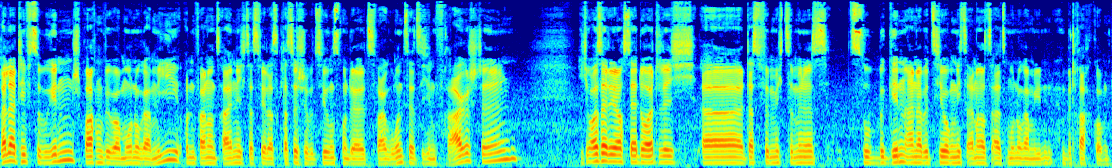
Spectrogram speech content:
Relativ zu Beginn sprachen wir über Monogamie und waren uns einig, dass wir das klassische Beziehungsmodell zwar grundsätzlich in Frage stellen, ich äußerte jedoch sehr deutlich, äh, dass für mich zumindest zu Beginn einer Beziehung nichts anderes als Monogamie in Betracht kommt.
